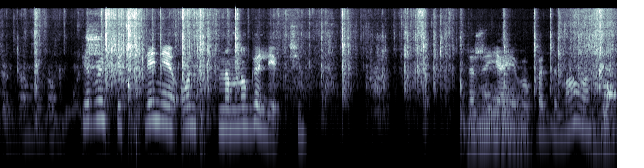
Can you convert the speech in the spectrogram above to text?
Тогда надо больше. Первое впечатление, он намного легче. Даже я Ну. его поднимала. Да,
